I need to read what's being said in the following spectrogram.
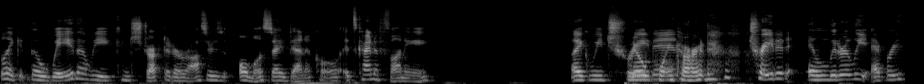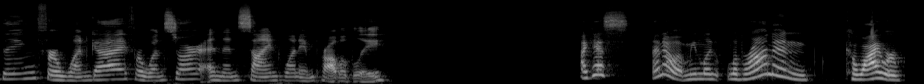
like the way that we constructed our roster is almost identical. It's kind of funny. Like we traded no point guard. traded literally everything for one guy for one star, and then signed one improbably. I guess I know. I mean, like LeBron and Kawhi were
